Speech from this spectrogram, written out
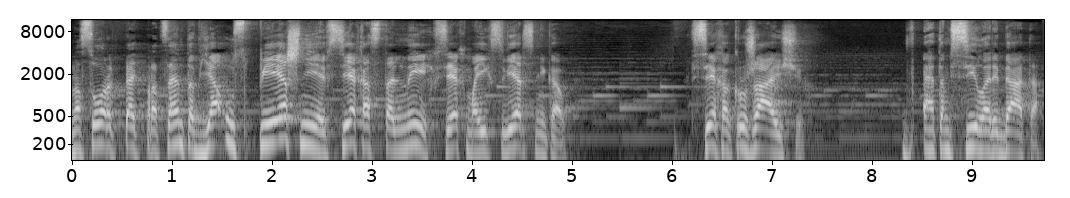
На 45% я успешнее всех остальных, всех моих сверстников, всех окружающих. В этом сила, ребята.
